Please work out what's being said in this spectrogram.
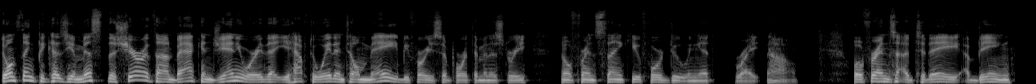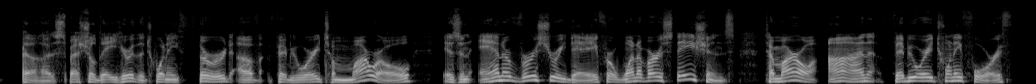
don't think because you missed the Share-a-thon back in January that you have to wait until May before you support the ministry. No, friends, thank you for doing it right now. Well, friends, uh, today uh, being a special day here, the 23rd of February. Tomorrow is an anniversary day for one of our stations. Tomorrow, on February 24th,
